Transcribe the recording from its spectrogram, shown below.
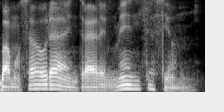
Vamos ahora a entrar en meditación.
